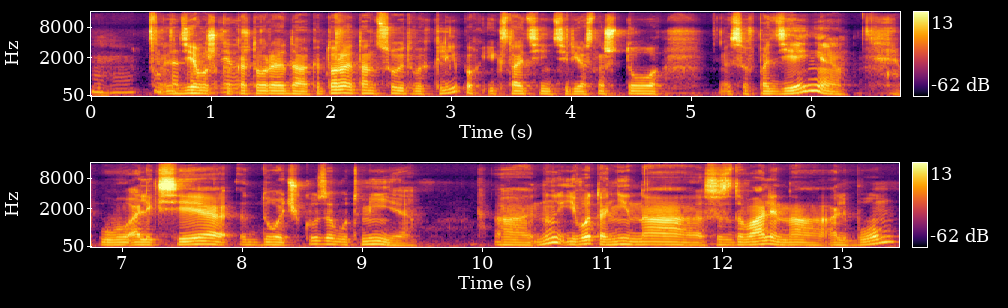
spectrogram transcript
Вот эта девушка, девушка. которая, да, которая танцует в их клипах. И, кстати, интересно, что совпадение у Алексея дочку зовут Мия. А, ну и вот они на создавали на альбом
